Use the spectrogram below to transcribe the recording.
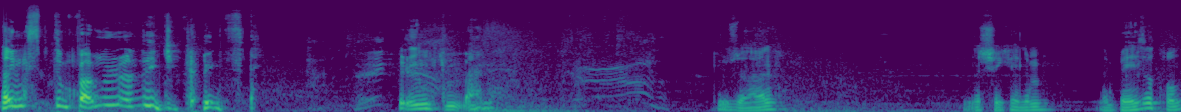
Hangisi bütün farmları ki kanka? Renkim ben. Güzel. Ne çekelim? Ne Beyzat ol.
